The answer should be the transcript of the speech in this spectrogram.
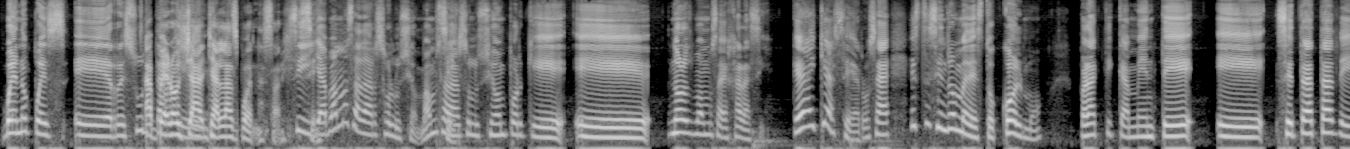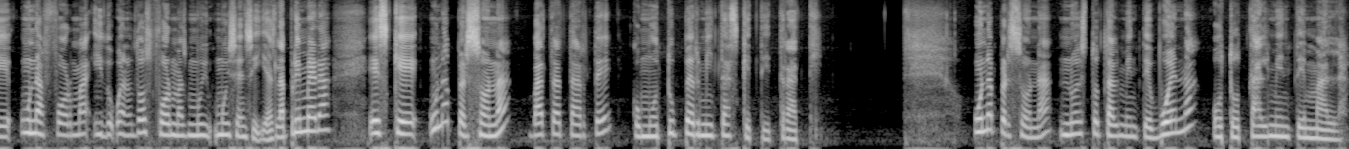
Bueno, pues eh, resulta Ah, pero que- ya, ya las buenas, ¿sabes? Sí, ya vamos a dar solución. Vamos a dar solución porque eh, no los vamos a dejar así. ¿Qué hay que hacer? O sea, este síndrome de Estocolmo prácticamente eh, se trata de una forma, y bueno, dos formas muy, muy sencillas. La primera es que una persona va a tratarte como tú permitas que te trate. Una persona no es totalmente buena o totalmente mala.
